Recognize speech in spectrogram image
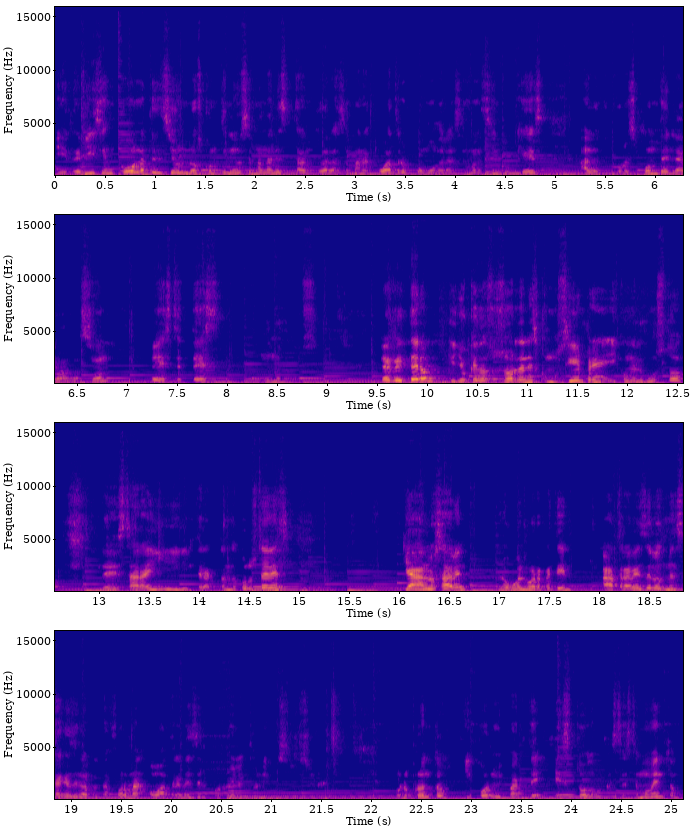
y revisen con atención los contenidos semanales tanto de la semana 4 como de la semana 5, que es a lo que corresponde la evaluación de este test número 2. Les reitero que yo quedo a sus órdenes, como siempre, y con el gusto de estar ahí interactuando con ustedes. Ya lo saben, lo vuelvo a repetir, a través de los mensajes de la plataforma o a través del correo electrónico institucional. Por lo pronto, y por mi parte, es todo hasta este momento.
